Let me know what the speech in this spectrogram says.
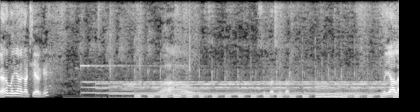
வேற மாதிரியான காட்சியா இருக்கு? வாவ் சூப்பர் சூப்பர் வெய்யால.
